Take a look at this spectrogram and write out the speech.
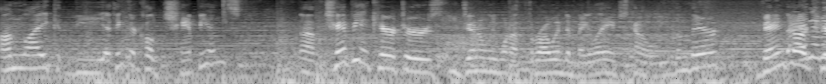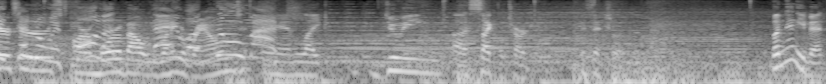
unlike the, I think they're called champions. Um, champion characters you generally want to throw into melee and just kind of leave them there. Vanguard characters are more about They running around and like doing uh, cycle charging, essentially. But in any event,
